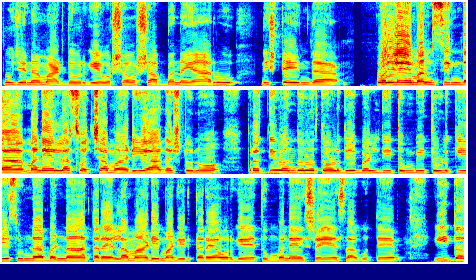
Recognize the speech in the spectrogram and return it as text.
ಪೂಜೆನ ಮಾಡಿದವ್ರಿಗೆ ವರ್ಷ ವರ್ಷ ಹಬ್ಬನ ಯಾರು ನಿಷ್ಠೆಯಿಂದ ಒಳ್ಳೆ ಮನಸ್ಸಿಂದ ಮನೆಯೆಲ್ಲ ಸ್ವಚ್ಛ ಮಾಡಿ ಆದಷ್ಟು ಪ್ರತಿಯೊಂದೂ ತೊಳೆದಿ ಬಳ್ದಿ ತುಂಬಿ ತುಳುಕಿ ಸುಣ್ಣ ಬಣ್ಣ ಆ ಥರ ಎಲ್ಲ ಮಾಡಿ ಮಾಡಿರ್ತಾರೆ, ಅವ್ರಿಗೆ ತುಂಬಾನೇ ಶ್ರೇಯಸ್ಸಾಗುತ್ತೆ. ಈ ತ,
